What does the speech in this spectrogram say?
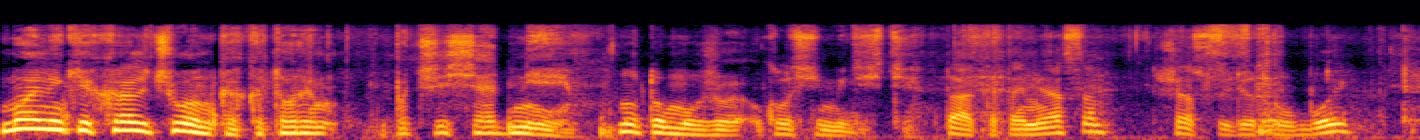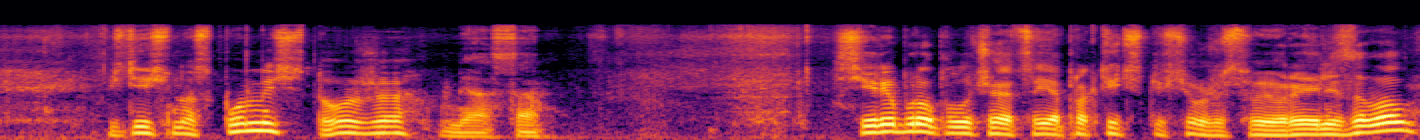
маленьких крольчонка, которым по 60 дней. Ну, тому уже около 70. Так, это мясо. Сейчас уйдет убой. Здесь у нас помесь, тоже мясо. Серебро, получается, я практически все уже свое реализовал.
